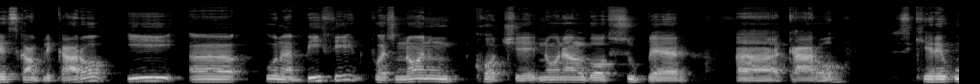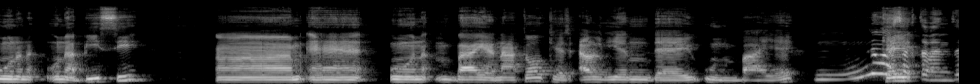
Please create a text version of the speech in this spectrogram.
descomplicado y ah, una bici, pues no en un coche, no en algo súper ah, caro. Quiere un- una bici, um, eh, un vallenato, que es alguien de un valle. No exactamente.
